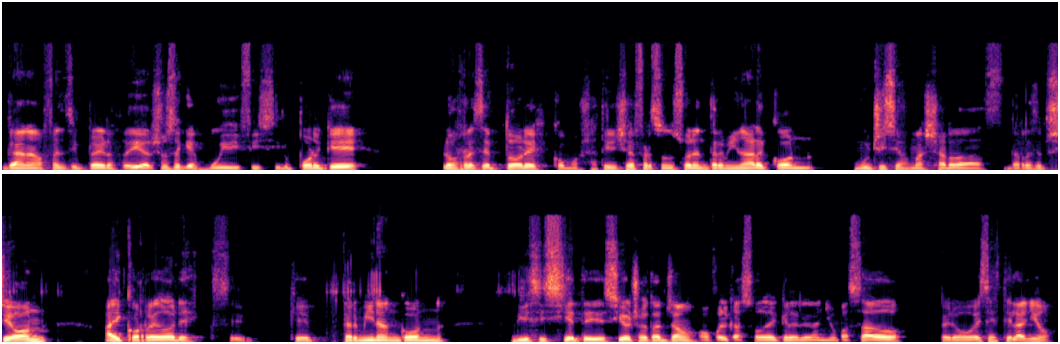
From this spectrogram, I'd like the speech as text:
gana Offensive Player of the Year? Yo sé que es muy difícil porque los receptores como Justin Jefferson suelen terminar con muchísimas más yardas de recepción. Hay corredores que, que terminan con 17, 18 touchdowns, como fue el caso de Eckler el año pasado. Pero ¿es este el año?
